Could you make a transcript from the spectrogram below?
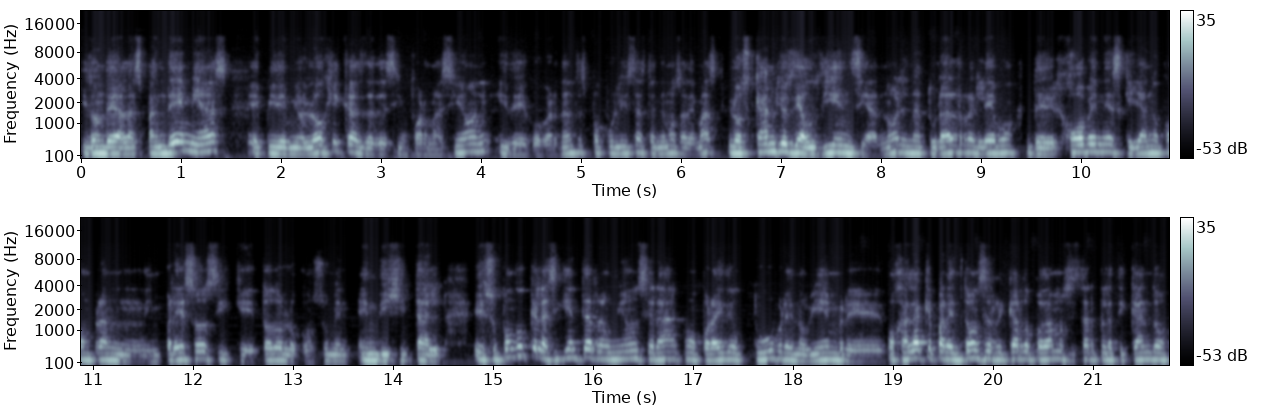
y donde a las pandemias epidemiológicas de desinformación y de gobernantes populistas tenemos además los cambios de audiencia, ¿no? El natural relevo de jóvenes que ya no compran impresos y que todo lo consumen en digital. Eh, supongo que la siguiente reunión será como por ahí de octubre, noviembre. Ojalá que para entonces, Ricardo, podamos estar platicando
